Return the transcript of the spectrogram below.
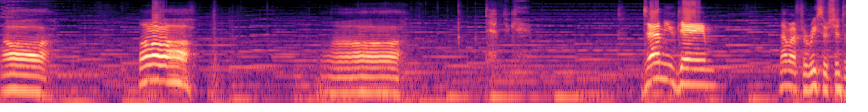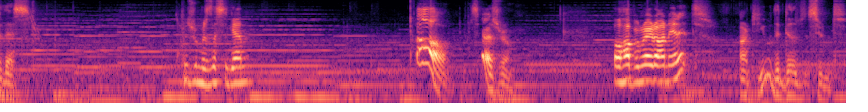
Oh. Oh. Oh. Damn you, game. Damn you, game. Now I'm gonna have to research into this. Whose room is this again? Oh, Sara's room. Oh, hopping right on in it? Aren't you the diligent student?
